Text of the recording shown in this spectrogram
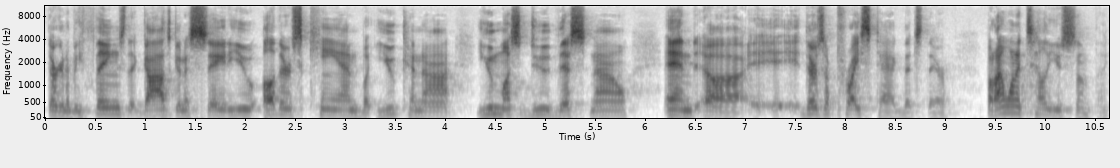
There are going to be things that God's going to say to you. Others can, but you cannot. You must do this now. And uh, it, it, there's a price tag that's there. But I want to tell you something.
